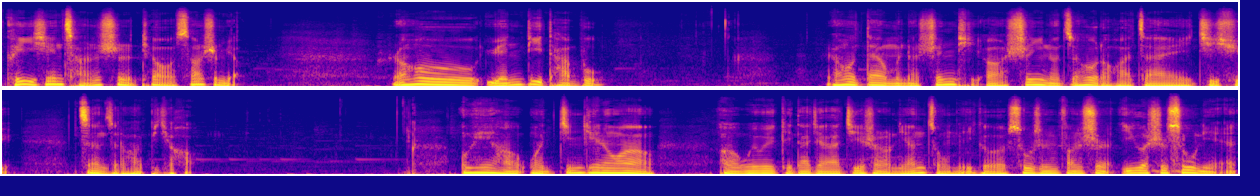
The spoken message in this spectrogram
可以先尝试跳三十秒，然后原地踏步，然后待我们的身体啊适应了之后的话，再继续，这样子的话比较好。OK，好，我今天的话，呃，微微给大家介绍两种的一个瘦身方式，一个是瘦脸，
